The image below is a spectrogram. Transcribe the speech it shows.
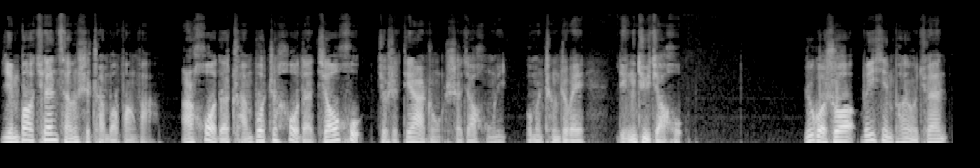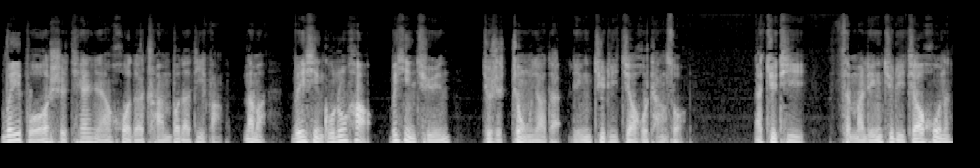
引爆圈层是传播方法，而获得传播之后的交互就是第二种社交红利，我们称之为零距交互。如果说微信朋友圈、微博是天然获得传播的地方，那么微信公众号、微信群就是重要的零距离交互场所。那具体怎么零距离交互呢？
